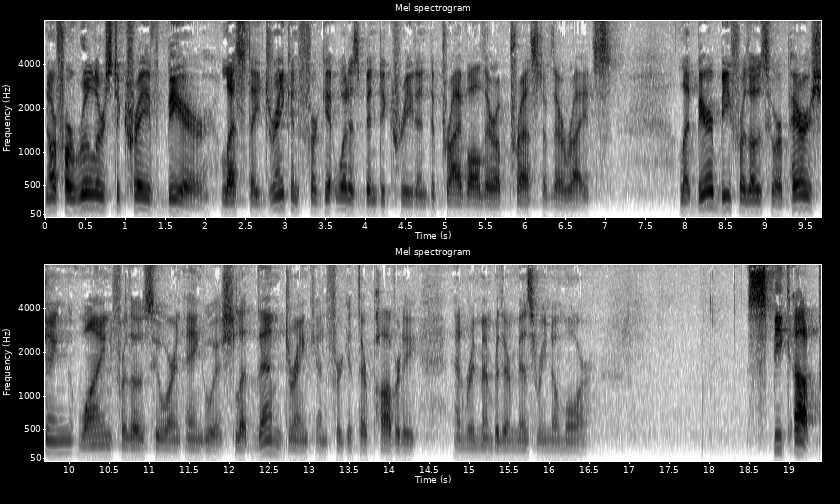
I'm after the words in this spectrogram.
nor for rulers to crave beer, lest they drink and forget what has been decreed and deprive all their oppressed of their rights. Let beer be for those who are perishing, wine for those who are in anguish. Let them drink and forget their poverty and remember their misery no more. Speak up.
